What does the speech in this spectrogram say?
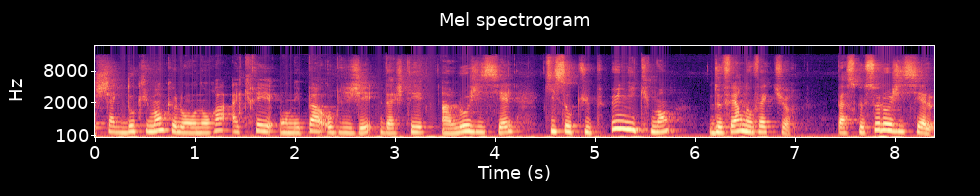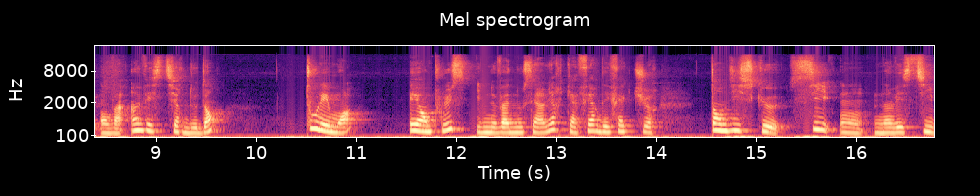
chaque document que l'on aura à créer. On n'est pas obligé d'acheter un logiciel qui s'occupe uniquement de faire nos factures. Parce que ce logiciel, on va investir dedans tous les mois et en plus, il ne va nous servir qu'à faire des factures. Tandis que si on investit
